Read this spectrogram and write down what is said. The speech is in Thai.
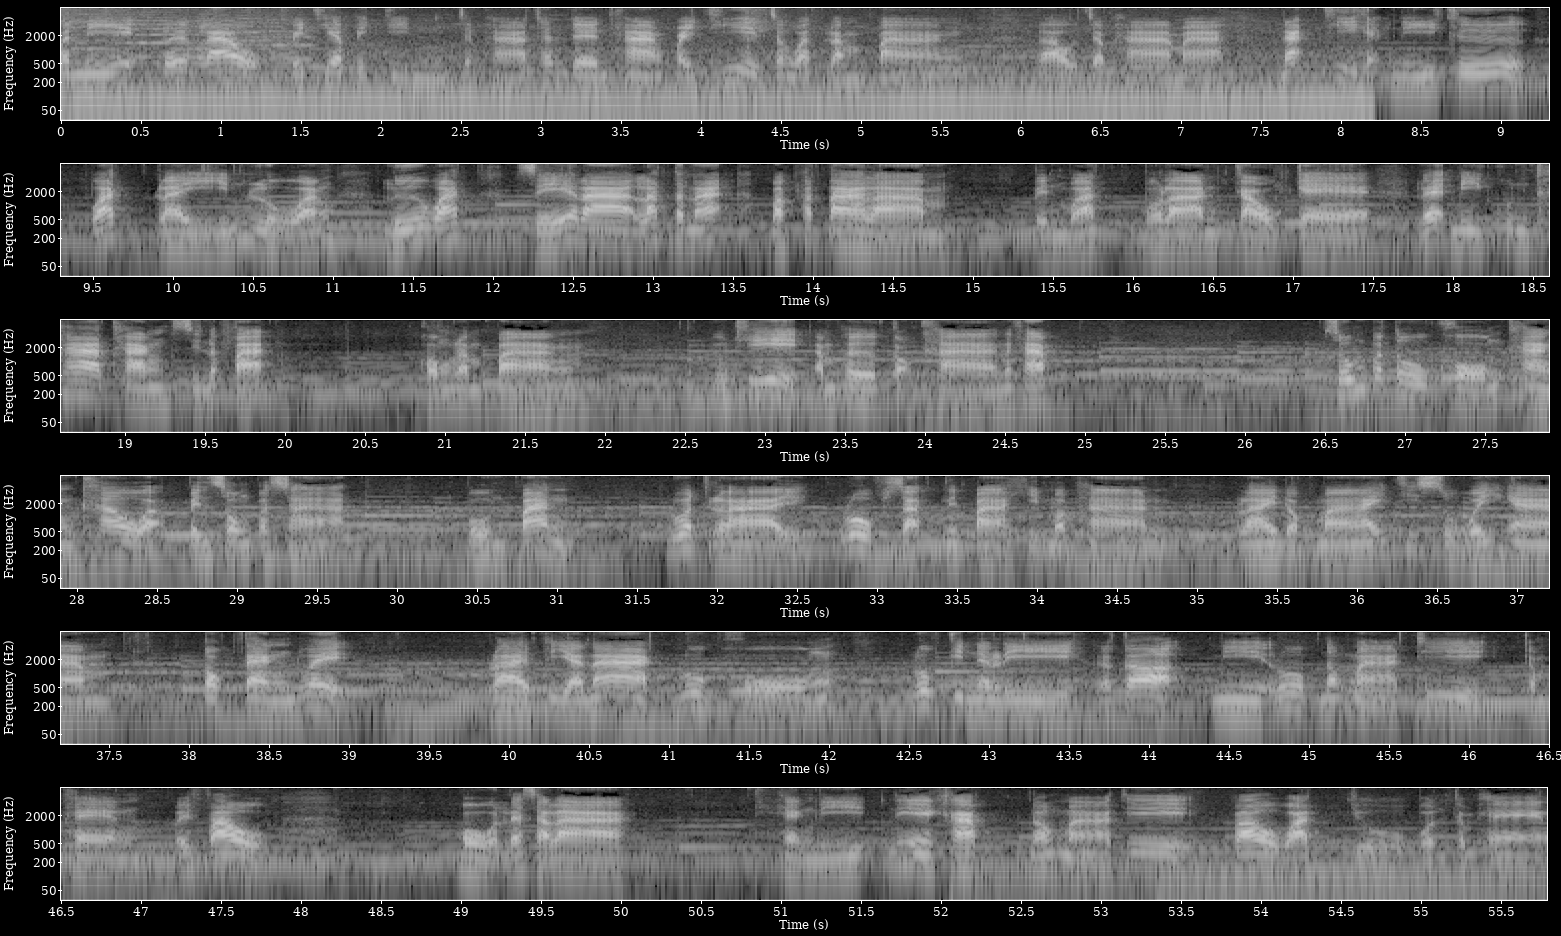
วันนี้เรื่องเล่าไปเที่ยวไปกิน จะพาท่านเดินทางไปที่จังหวัดลำปาง เราจะพามาณที่แห่งนี้คือ วัดไหลหินหลวง หรือวัดเสรารัตนบัพตาราม เป็นวัดโบราณเก่าแก่ และมีคุณค่าทางศิลปะของลำปาง อยู่ที่อำเภอเกาะคานะครับซุ้มประตูโขงทางเข้าอะเป็นทรงปราสาท ปูนปั้น ลวดลายรูปสัตว์ในป่าหิมพานต์ลายดอกไม้ที่สวยงาม ตกแต่งด้วยลายพญานาค รูปโขงรูปกินนารี แล้วก็มีรูปน้องหมาที่กำแพงไว้เฝ้า โบสถ์และศาลา แห่งนี้นี่ครับน้องหมาที่เฝ้าวัดอยู่บนกำแพง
